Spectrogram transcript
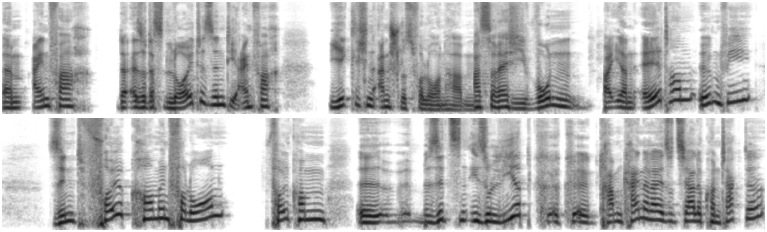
ähm, einfach, also dass Leute sind, die einfach jeglichen Anschluss verloren haben. Hast du recht. Die wohnen bei ihren Eltern irgendwie, sind vollkommen verloren, vollkommen äh, sitzen isoliert, haben keinerlei soziale Kontakte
